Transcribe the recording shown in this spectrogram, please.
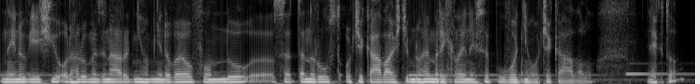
nejnovějšího odhadu Mezinárodního měnového fondu e, se ten růst očekává ještě mnohem rychleji, než se původně očekávalo. Jak to?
